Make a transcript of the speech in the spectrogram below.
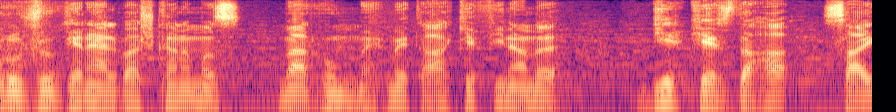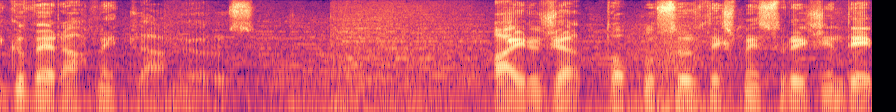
Kurucu Genel Başkanımız merhum Mehmet Akif İnan'ı bir kez daha saygı ve rahmetle anıyoruz. Ayrıca toplu sözleşme sürecinde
